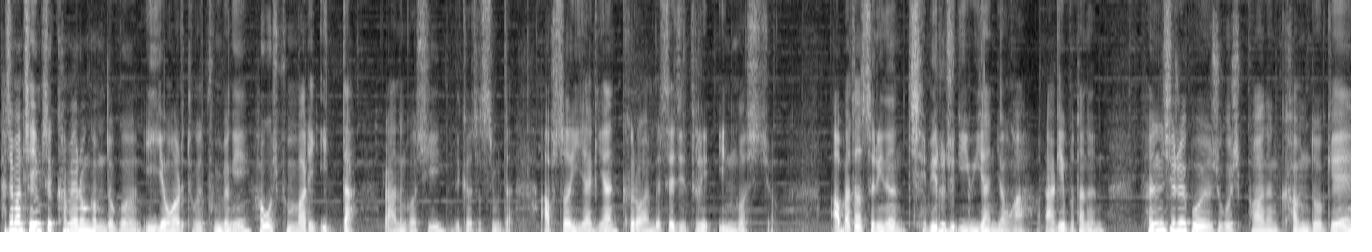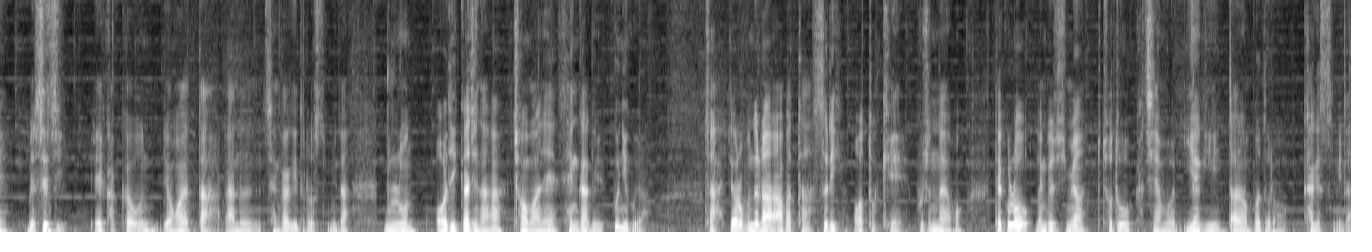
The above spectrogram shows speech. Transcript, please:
하지만 제임스 카메론 감독은 이 영화를 통해 분명히 하고 싶은 말이 있다라는 것이 느껴졌습니다. 앞서 이야기한 그러한 메시지들인 것이죠. 아바타 3는 재미를 주기 위한 영화라기보다는 현실을 보여주고 싶어하는 감독의 메시지에 가까운 영화였다라는 생각이 들었습니다. 물론 어디까지나 저만의 생각일 뿐이고요. 자, 여러분들은 아바타 3 어떻게 보셨나요? 댓글로 남겨주시면 저도 같이 한번 이야기 나눠보도록 하겠습니다.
